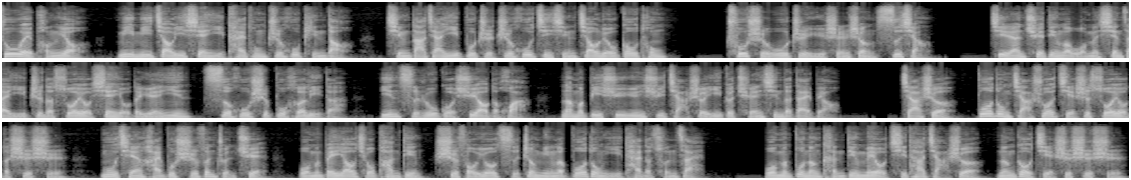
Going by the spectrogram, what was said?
诸位朋友，秘密教义现已开通知乎频道，请大家一步至知乎进行交流沟通。初始物质与神圣思想，既然确定了我们现在已知的所有现有的原因似乎是不合理的，因此如果需要的话，那么必须允许假设一个全新的代表。假设波动假说解释所有的事实，目前还不十分准确。我们被要求判定是否由此证明了波动以太的存在。我们不能肯定没有其他假设能够解释事实。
